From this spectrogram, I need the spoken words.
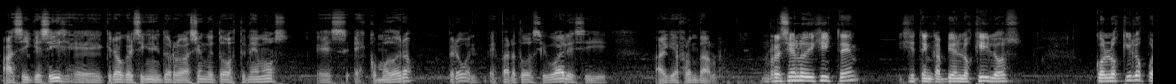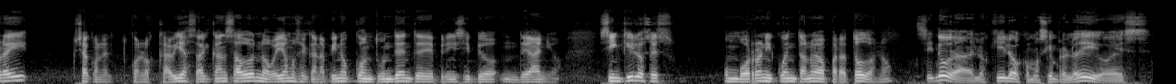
Así que sí, eh, creo que el signo de interrogación que todos tenemos es, es Comodoro, pero bueno, es para todos iguales y hay que afrontarlo. Recién lo dijiste, hiciste en los kilos. Con los kilos por ahí, ya con, el, con los que habías alcanzado, no veíamos el canapino contundente de principio de año. Sin kilos es un borrón y cuenta nueva para todos, ¿no? Sin duda, los kilos, como siempre lo digo, es,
